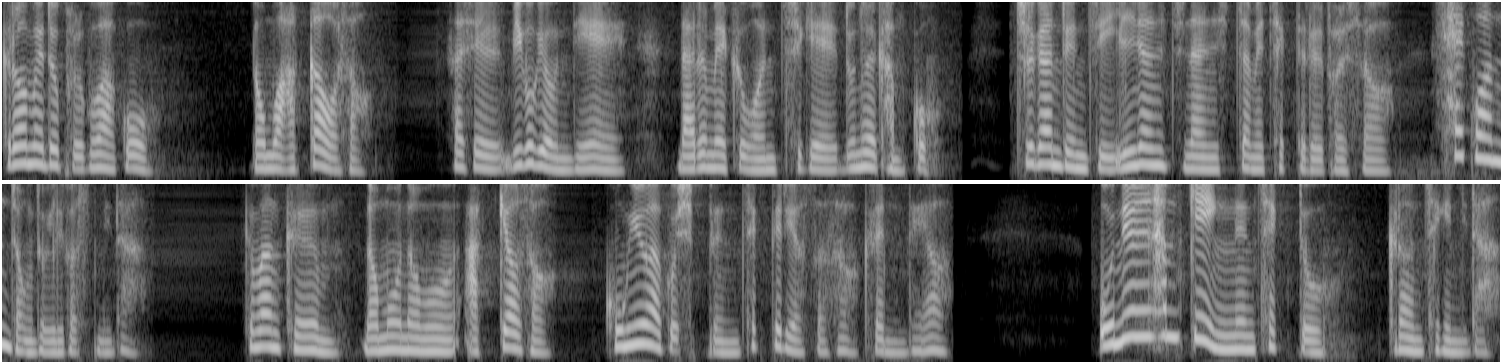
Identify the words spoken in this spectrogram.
그럼에도 불구하고 너무 아까워서 사실 미국에 온 뒤에 나름의 그 원칙에 눈을 감고 출간된 지 1년 지난 시점의 책들을 벌써 3권 정도 읽었습니다. 그만큼 너무너무 아껴서 공유하고 싶은 책들이었어서 그랬는데요. 오늘 함께 읽는 책도 그런 책입니다.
